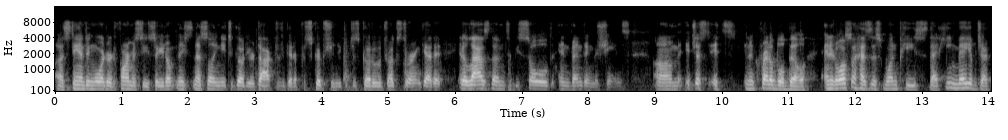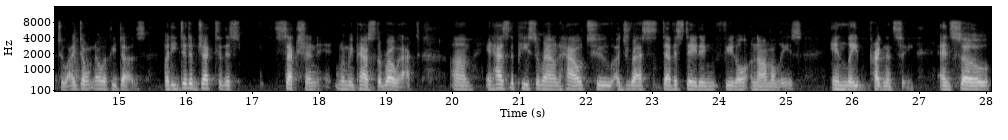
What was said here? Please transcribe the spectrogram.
a standing order at pharmacies. So you don't necessarily need to go to your doctor to get a prescription. You can just go to a drugstore and get it. It allows them to be sold in vending machines. Um, it just, it's an incredible bill. And it also has this one piece that he may object to. I don't know if he does, but he did object to this section when we passed the Roe Act. Um, it has the piece around how to address devastating fetal anomalies in late pregnancy. And so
